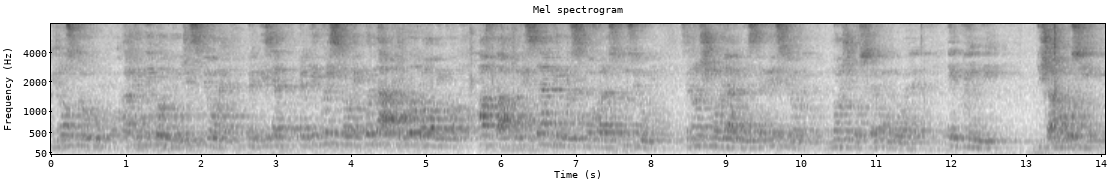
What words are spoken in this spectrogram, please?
il nostro gruppo al rendiconto di gestione perché, perché questo è quell'atto economico ha fatto che se anche volessimo fare assunzioni, se non ci muoviamo in questa direzione non ci possiamo muovere e quindi diciamo così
